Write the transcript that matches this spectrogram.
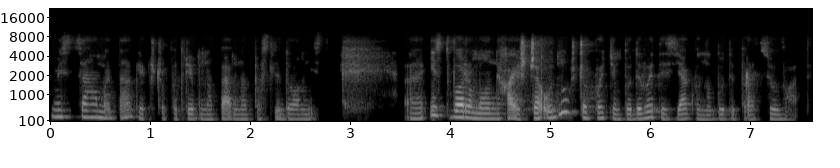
місцями, так, якщо потрібна певна послідовність. Е, і створимо нехай ще одну, щоб потім подивитись, як воно буде працювати.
